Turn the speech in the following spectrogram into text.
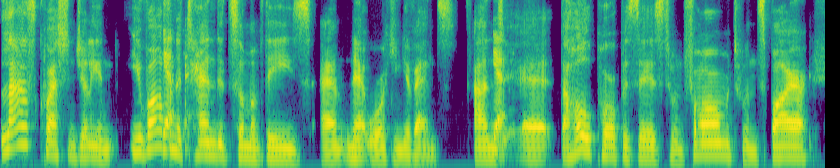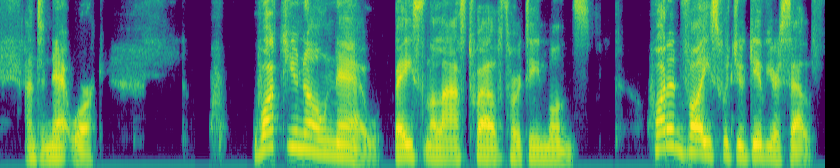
last question, Gillian. You've often yeah. attended some of these um, networking events, and yeah. uh, the whole purpose is to inform, to inspire, and to network. What do you know now, based on the last 12, 13 months? What advice would you give yourself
